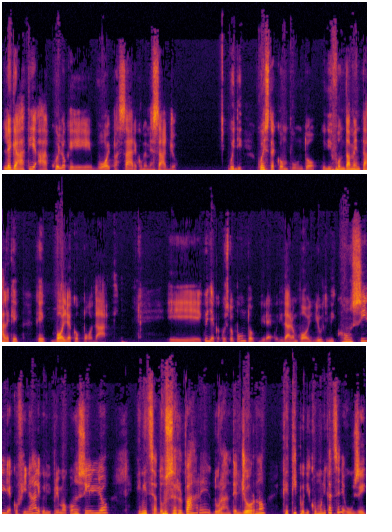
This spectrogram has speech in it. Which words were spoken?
legati a quello che vuoi passare come messaggio. Quindi questo è un punto quindi, fondamentale che, che voglio ecco, un po' darti. E quindi ecco a questo punto direi ecco, di dare un po' gli ultimi consigli ecco, finali. Quindi il primo consiglio, inizia ad osservare durante il giorno che tipo di comunicazione usi.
